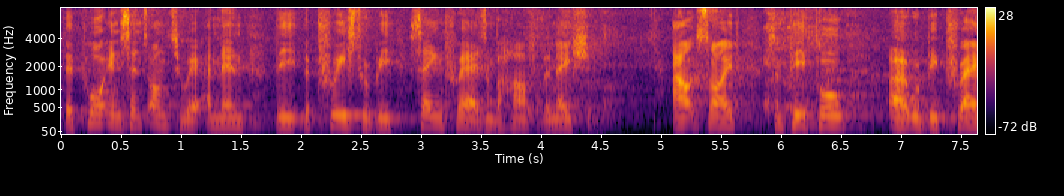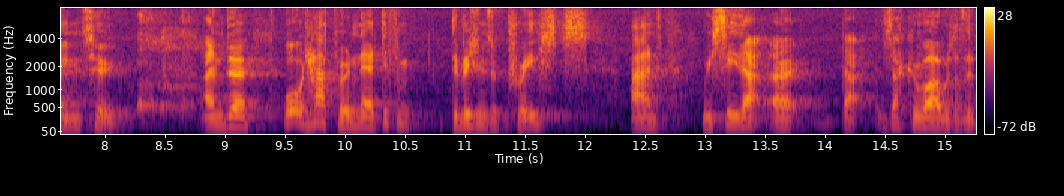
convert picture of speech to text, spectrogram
they'd pour incense onto it, and then the, the priest would be saying prayers on behalf of the nation. Outside, some people uh, would be praying too. And uh, what would happen? There are different divisions of priests, and we see that, uh, that Zechariah was of the,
